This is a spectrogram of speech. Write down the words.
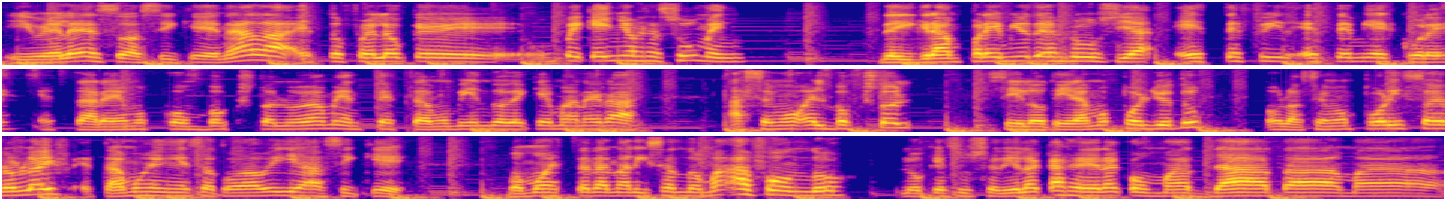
y ver eso. Así que nada, esto fue lo que, un pequeño resumen del Gran Premio de Rusia. Este, fin, este miércoles estaremos con Boxstore nuevamente. Estamos viendo de qué manera hacemos el Boxstore. Si lo tiramos por YouTube o lo hacemos por Instagram Live. Estamos en esa todavía, así que vamos a estar analizando más a fondo lo que sucedió en la carrera con más data, más,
